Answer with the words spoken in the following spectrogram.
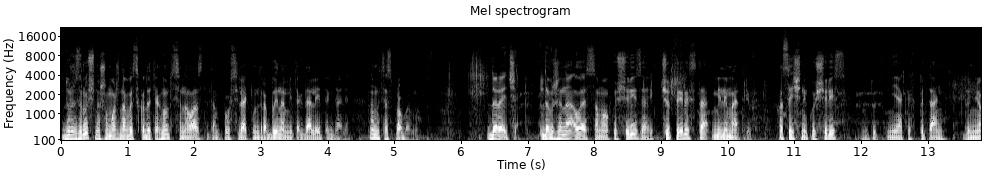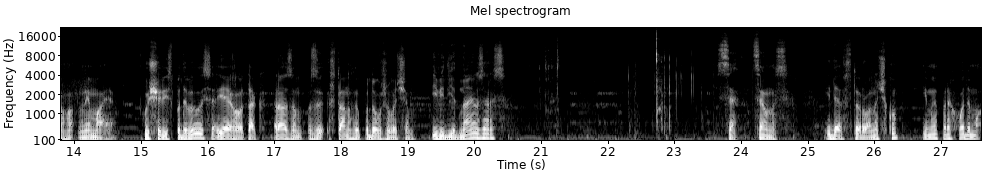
Дуже зручно, що можна високо дотягнутися, налазити там по всіляким драбинам і так далі. і так далі. Ну, ми це спробуємо. До речі, довжина лез самого кущоріза 400 мм. Класичний кущоріз, ну, тут ніяких питань до нього немає. Кущоріз подивилися, я його так разом з штангою подовжувачем і від'єднаю зараз. Це у нас іде в стороночку. І ми переходимо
